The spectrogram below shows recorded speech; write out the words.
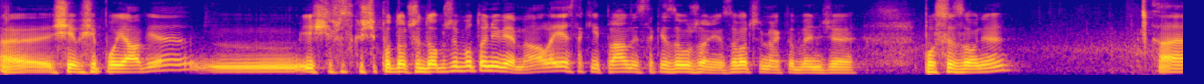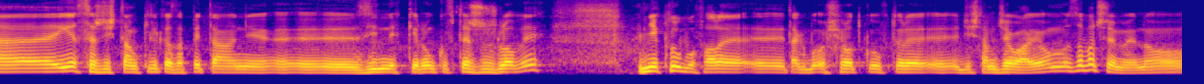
e, się, się pojawię, mm, jeśli wszystko się potoczy dobrze, bo to nie wiemy, ale jest taki plan, jest takie założenie. Zobaczymy, jak to będzie po sezonie. E, Jest też gdzieś tam kilka zapytań e, z innych kierunków, też żużlowych. Nie klubów, ale tak by ośrodków, które e, gdzieś tam działają. Zobaczymy. No,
